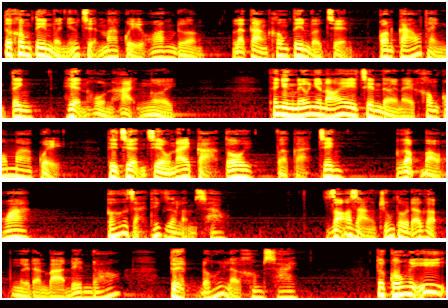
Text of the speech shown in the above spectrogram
Tôi không tin vào những chuyện ma quỷ hoang đường, lại càng không tin vào chuyện con cáo thành tinh, hiện hồn hại người. Thế nhưng nếu như nói trên đời này không có ma quỷ, thì chuyện chiều nay cả tôi và cả trinh gặp bà hoa, cớ giải thích ra làm sao? Rõ ràng chúng tôi đã gặp người đàn bà điên đó, tuyệt đối là không sai. Tôi cố nghĩ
